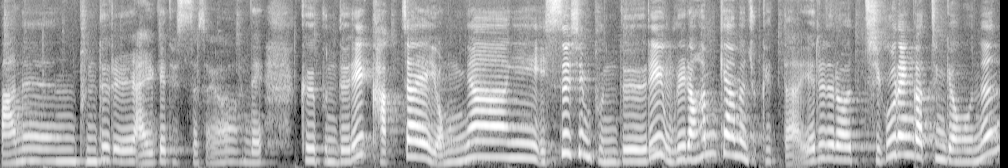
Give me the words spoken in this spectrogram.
많은 분들을 알게 됐어서요. 근데 그 분들이 각자의 역량이 있으신 분들이 우리랑 함께 하면 좋겠다. 예를 들어 지구랭 같은 경우는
